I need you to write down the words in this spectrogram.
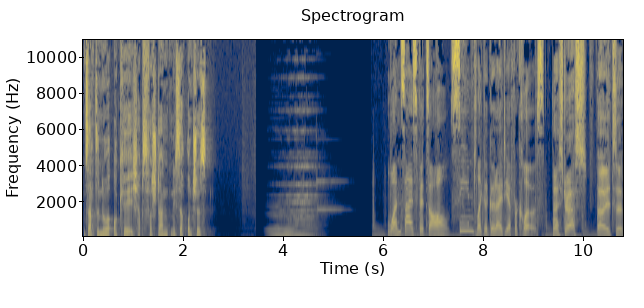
sagte nur, okay, ich hab's verstanden. Ich sag und tschüss. One size fits all seemed like a good idea for clothes Nice dress. Uh, it's a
